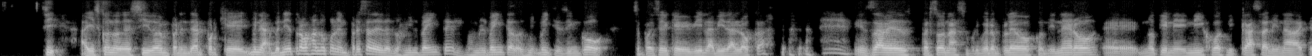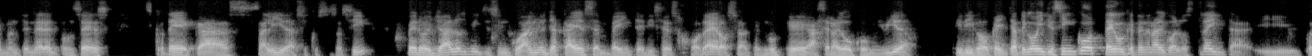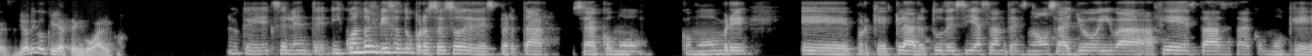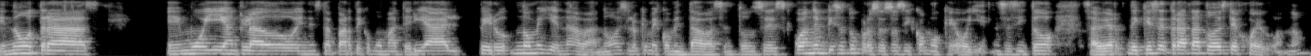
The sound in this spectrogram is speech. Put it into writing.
Sí, ahí es cuando decido emprender porque, venía trabajando con la empresa desde 2020, 2020 a 2025, se puede decir que viví la vida loca. sabes, personas, su primer empleo con dinero, eh, no tiene ni hijos, ni casa, ni nada que mantener, entonces, discotecas, salidas y cosas así. Pero ya a los 25 años ya caes en 20 y dices, joder, o sea, tengo que hacer algo con mi vida. Y digo, ok, ya tengo 25, tengo que tener algo a los 30. Y pues yo digo que ya tengo algo. Ok, excelente. ¿Y cuándo empieza tu proceso de despertar? O sea, como, como hombre, eh, porque claro, tú decías antes, ¿no? O sea, yo iba a fiestas, estaba como que en otras, eh, muy anclado en esta parte como material, pero no me llenaba, ¿no? Es lo que me comentabas. Entonces, ¿cuándo empieza tu proceso así como que, oye, necesito saber de qué se trata todo este juego, ¿no?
